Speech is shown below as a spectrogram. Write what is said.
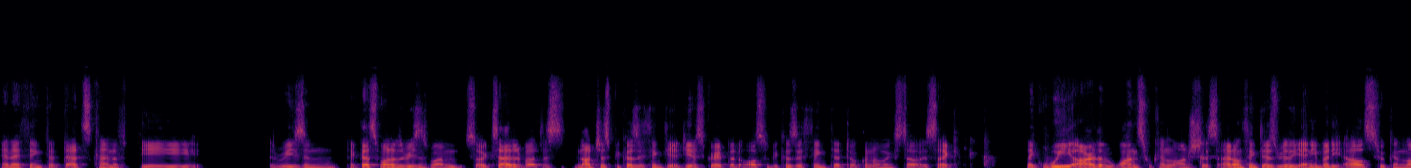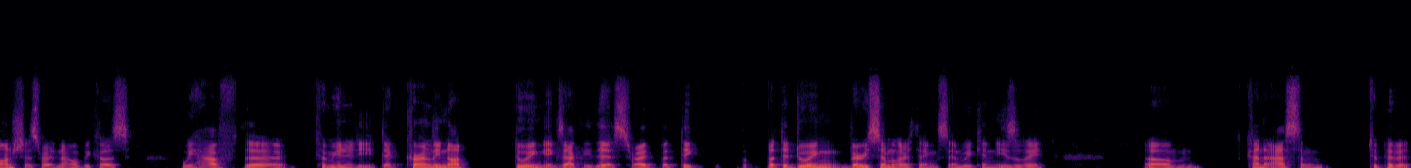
And i think that that's kind of the reason like that's one of the reasons why i'm so excited about this not just because i think the idea is great but also because i think that tokenomics DAO is like like we are the ones who can launch this. I don't think there's really anybody else who can launch this right now because we have the community they're currently not doing exactly this right but they but they're doing very similar things and we can easily um kind of ask them to pivot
